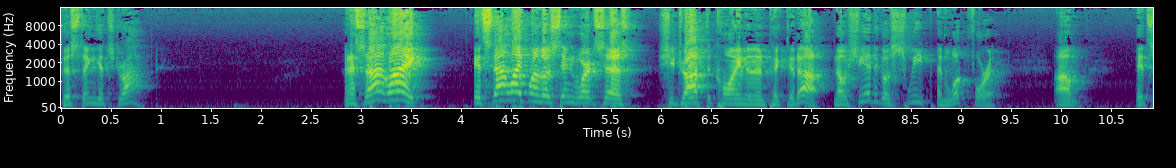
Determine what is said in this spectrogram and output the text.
this thing gets dropped. And it's not like it's not like one of those things where it says she dropped the coin and then picked it up. No, she had to go sweep and look for it. Um, it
